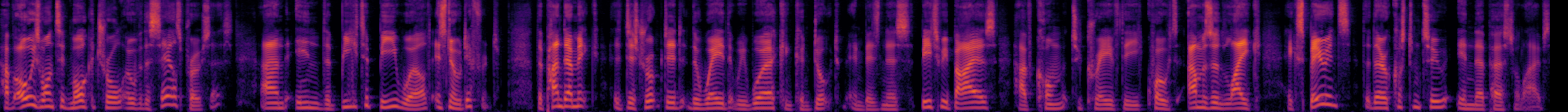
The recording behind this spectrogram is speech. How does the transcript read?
have always wanted more control over the sales process, and in the B2B world, it's no different. The pandemic has disrupted the way that we work and conduct in business. B2B buyers have come to crave the quote Amazon like experience that they're accustomed to in their personal lives.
